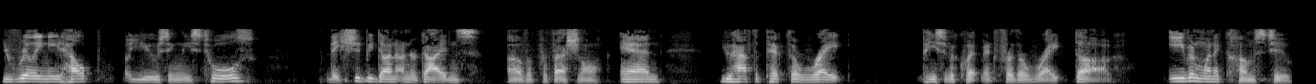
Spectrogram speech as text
you really need help using these tools. They should be done under guidance of a professional, and you have to pick the right piece of equipment for the right dog. Even when it comes to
